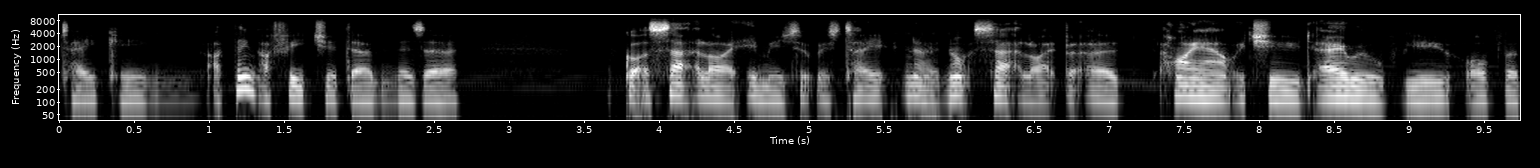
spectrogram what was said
taking. I think I featured. Um, there's a I've got a satellite image that was taken. No, not satellite, but a high altitude aerial view of a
